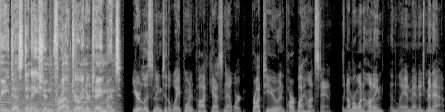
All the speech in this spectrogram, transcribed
the destination for outdoor entertainment. You're listening to the Waypoint Podcast Network, brought to you in part by HuntStand, the number one hunting and land management app.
